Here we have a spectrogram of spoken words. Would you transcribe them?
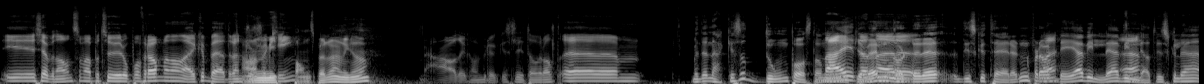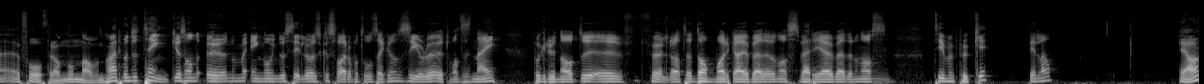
i København som er på tur opp og fram, men han er jo ikke bedre enn Han er Joshua King. midtbanespiller, er han ikke det? Ja, det kan brukes litt overalt. Uh, Men den er ikke så dum påstand Nei, likevel, er- når dere diskuterer den. For det var Nei. det jeg ville. Jeg ville Ja. at vi skulle få fram noen navn her. men du tenker sånn ø, Med en gang du stiller og skal svare på to sekunder, så sier du automatisk nei. På grunn av at du ø, føler at Danmark er jo bedre enn oss, Sverige er jo bedre enn oss. Teamet Pukki, Finland. Ja,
